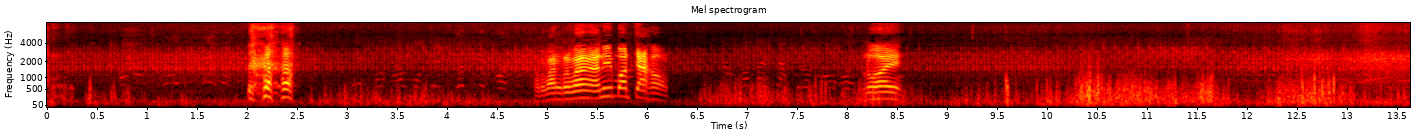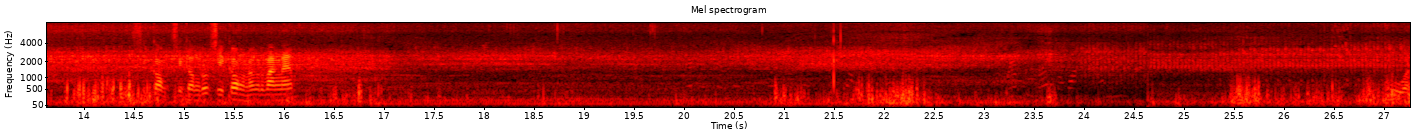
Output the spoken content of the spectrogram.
บ ระวังระวังอันนี้บอลจ่าของหน่วยสีกล้องสีกล้องรถสีกล้องระวังนะครับขวด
